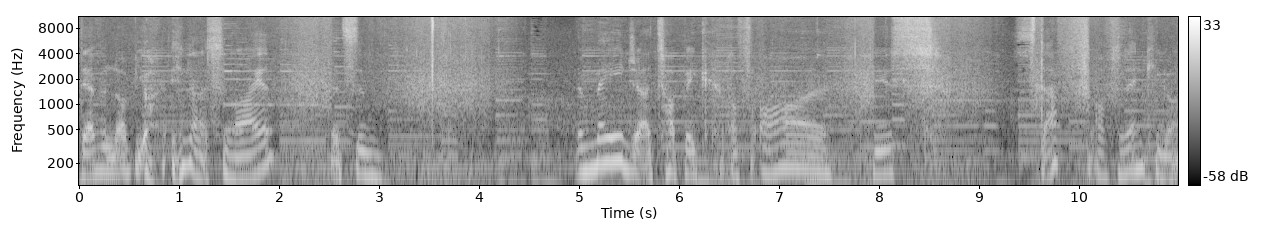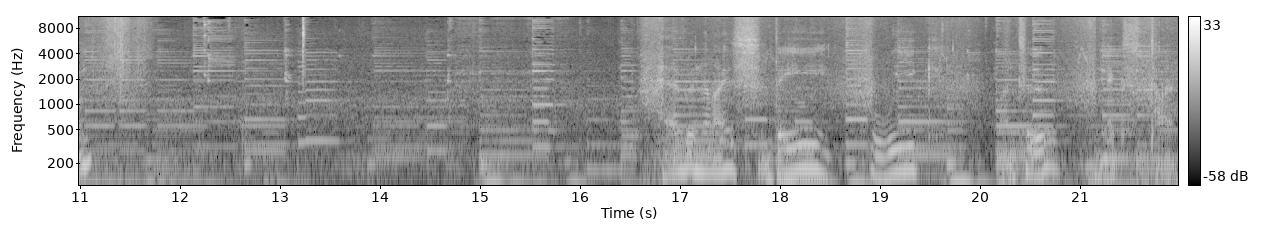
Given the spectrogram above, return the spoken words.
develop your inner smile. That's the, the major topic of all this stuff of Sen Qigong. Have a nice day, week, until next time.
